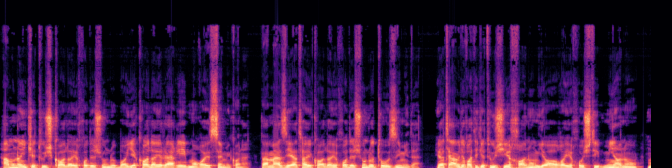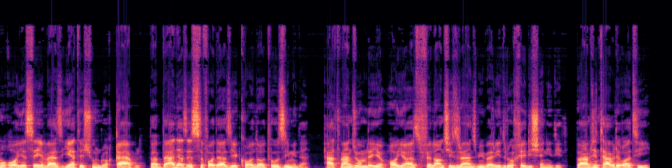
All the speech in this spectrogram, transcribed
همونایی که توش کالای خودشون رو با یه کالای رقیب مقایسه می‌کنن و مزیت های کالای خودشون رو توضیح میدن. یا تبلیغاتی که توش یه خانم یا آقای خوشتیب میان و مقایسه وضعیتشون رو قبل و بعد از استفاده از یک کالا توضیح میدن. حتما جمله آیا از فلان چیز رنج می‌برید رو خیلی شنیدید. تو همچین تبلیغاتی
